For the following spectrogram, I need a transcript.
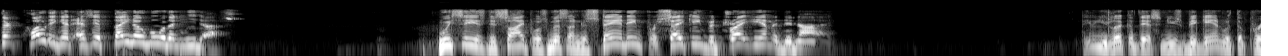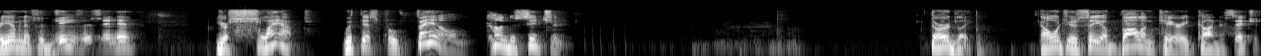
they're quoting it as if they know more than he does. We see his disciples misunderstand him, forsake him, betray him, and deny him. People, you look at this and you begin with the preeminence of Jesus, and then you're slapped with this profound condescension. Thirdly, I want you to see a voluntary condescension.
